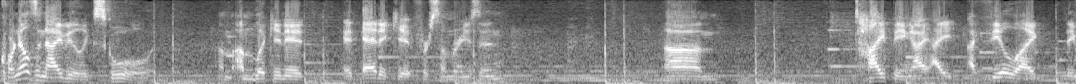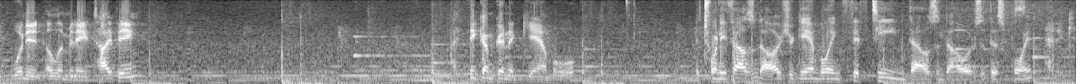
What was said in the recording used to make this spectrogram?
Cornell's an Ivy League school. I'm, I'm looking at, at etiquette for some reason. Um, typing, I, I, I feel like they wouldn't eliminate typing. I think I'm gonna gamble. At $20,000, you're gambling $15,000 at this point. Etiquette.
